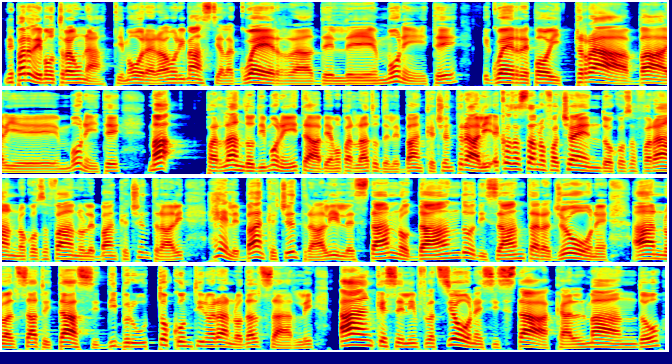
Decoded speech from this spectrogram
Ne parleremo tra un attimo, ora eravamo rimasti alla guerra delle monete, guerre poi tra varie monete, ma Parlando di moneta abbiamo parlato delle banche centrali. E cosa stanno facendo, cosa faranno, cosa fanno le banche centrali? E le banche centrali le stanno dando di santa ragione, hanno alzato i tassi di brutto, continueranno ad alzarli anche se l'inflazione si sta calmando,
